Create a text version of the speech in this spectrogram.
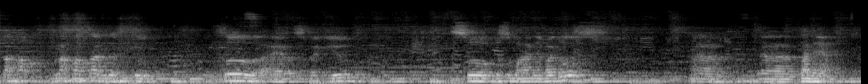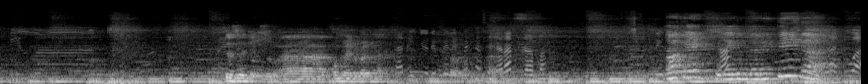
tahap pernafasan di situ. So I respect you. So persembahannya bagus. Uh, uh, tanya. Itu saja so, uh, komen daripada. Tadi juri PDP kasih Erat berapa? Oke, kita hitung dari tiga. Dua.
